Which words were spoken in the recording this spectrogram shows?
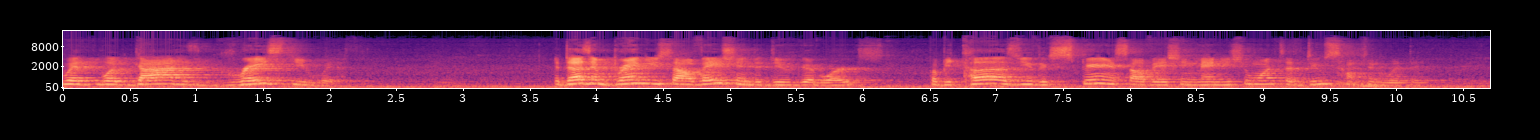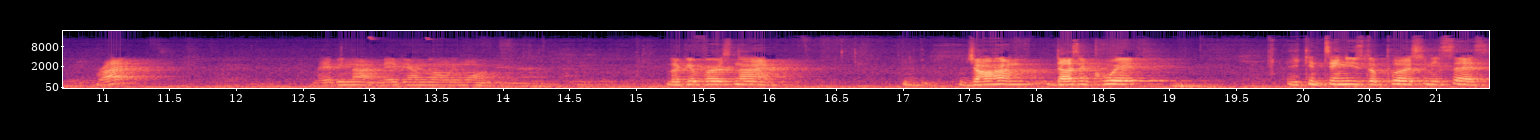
with what God has graced you with. It doesn't bring you salvation to do good works, but because you've experienced salvation, man, you should want to do something with it. Right? Maybe not. Maybe I'm the only one. Look at verse 9. John doesn't quit. He continues to push and he says,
